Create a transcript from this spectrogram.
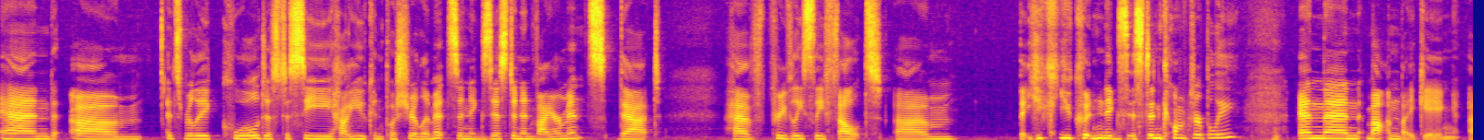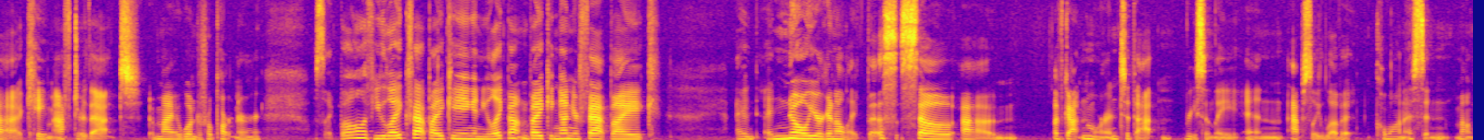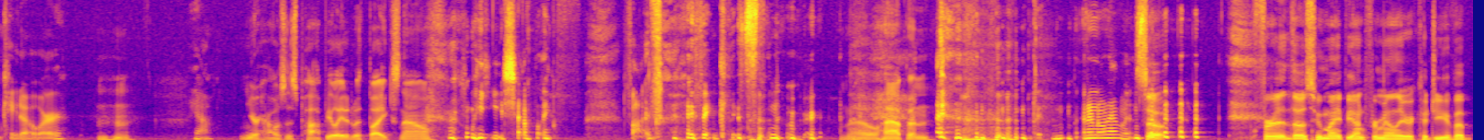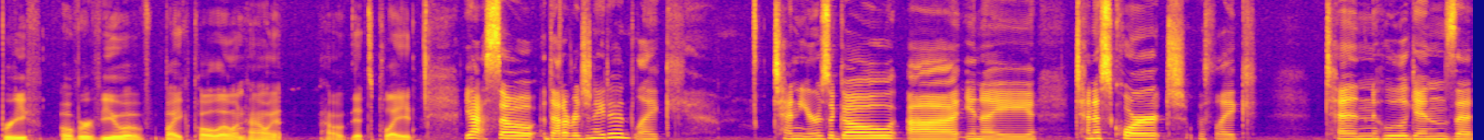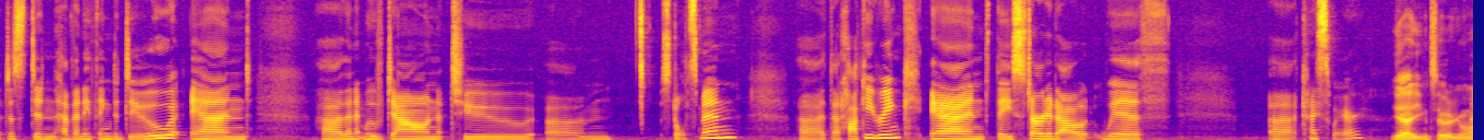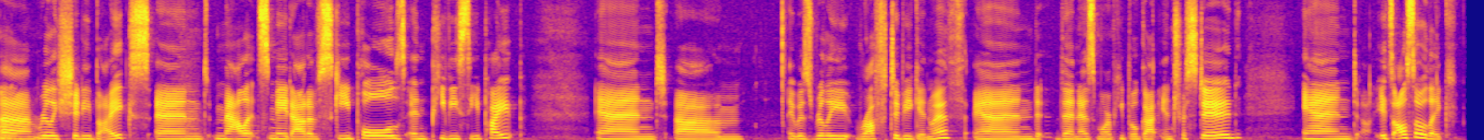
And um, it's really cool just to see how you can push your limits and exist in environments that have previously felt um, that you you couldn't exist in comfortably. And then mountain biking uh, came after that. My wonderful partner was like, "Well, if you like fat biking and you like mountain biking on your fat bike, I, I know you're gonna like this." So um, I've gotten more into that recently and absolutely love it. Kiwanis and Mount Kato are, yeah. Your house is populated with bikes now. we each have like five. I think is the number. That'll happen. I don't know what happened. So, for those who might be unfamiliar, could you give a brief overview of bike polo and how it how it's played? Yeah, so that originated like 10 years ago uh, in a tennis court with like 10 hooligans that just didn't have anything to do. And uh, then it moved down to um, Stoltzman uh, at that hockey rink. And they started out with, uh, can I swear? yeah, you can say whatever you want. um, really shitty bikes and mallets made out of ski poles and PVC pipe. And um, it was really rough to begin with. And then as more people got interested, and it's also like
